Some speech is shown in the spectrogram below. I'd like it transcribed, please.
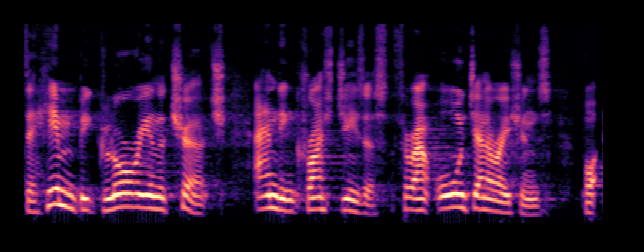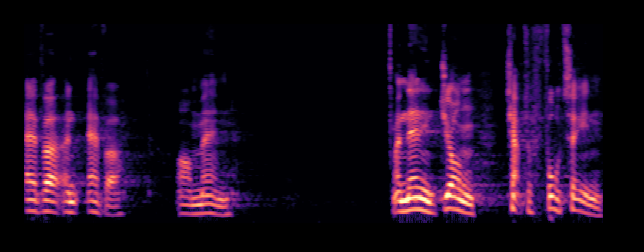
to him be glory in the church and in Christ Jesus throughout all generations, forever and ever. Amen. And then in John chapter 14,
